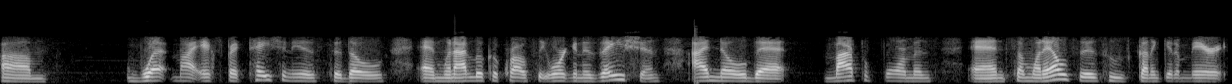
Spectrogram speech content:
um, what my expectation is to those. And when I look across the organization, I know that my performance and someone else's who's going to get a merit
